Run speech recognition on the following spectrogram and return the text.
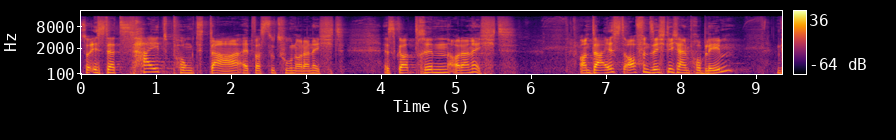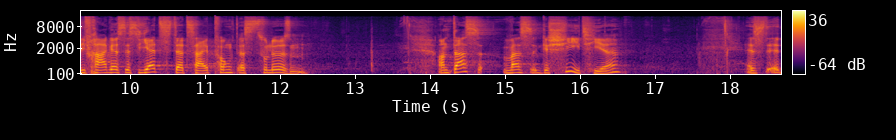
so ist der Zeitpunkt da, etwas zu tun oder nicht. Ist Gott drin oder nicht? Und da ist offensichtlich ein Problem. Die Frage ist, ist jetzt der Zeitpunkt, es zu lösen? Und das, was geschieht hier, ist äh,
